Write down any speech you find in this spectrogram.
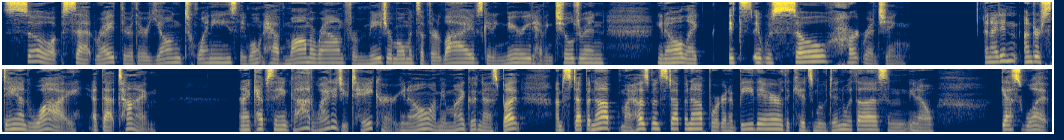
so upset, right? They're their young 20s. They won't have mom around for major moments of their lives, getting married, having children. You know, like it's it was so heart-wrenching. And I didn't understand why at that time. And I kept saying, God, why did you take her? You know, I mean, my goodness. But I'm stepping up. My husband's stepping up. We're going to be there. The kids moved in with us. And, you know, guess what?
